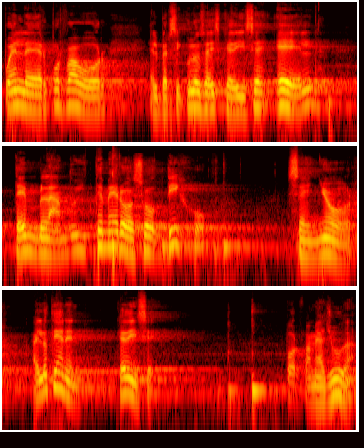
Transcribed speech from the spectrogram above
pueden leer por favor el versículo 6 que dice, Él, temblando y temeroso, dijo, Señor. Ahí lo tienen. ¿Qué dice? Porfa, me ayuda.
